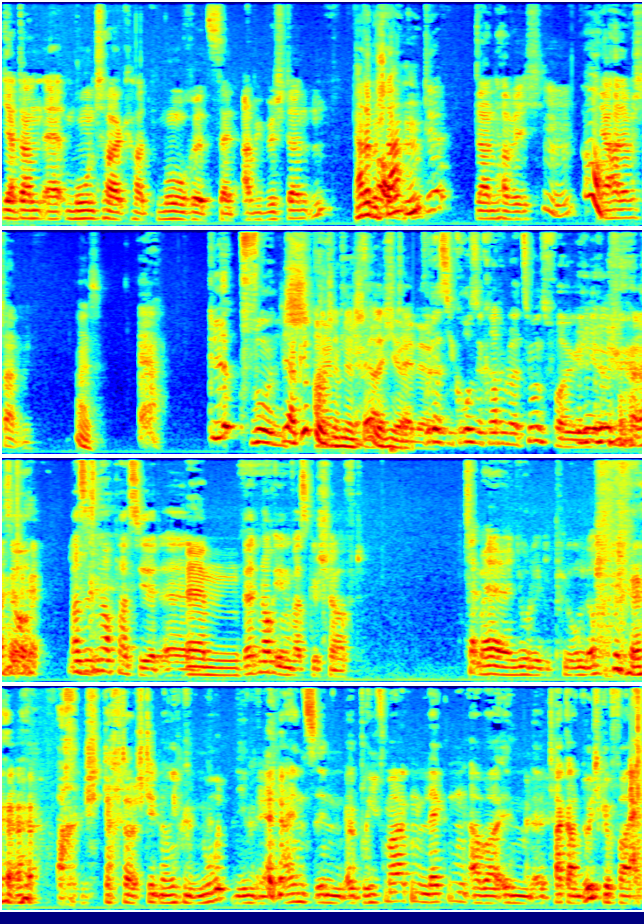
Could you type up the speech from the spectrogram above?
ja, dann äh, Montag hat Moritz sein Abi bestanden. Hat er Oh, bestanden? gute? Dann habe ich. Hm. Oh, Ja, hat er bestanden. nice. Ja. Glückwunsch! Ja, Glückwunsch an der Stelle hier. Gut, das ist die große Gratulationsfolge hier. so, was ist noch passiert? Äh, Ähm, Wer hat noch irgendwas geschafft? Zeig mal ja dein Jodel-Diplom doch. Ach, ich dachte, da steht noch nicht mit Noten. Irgendwie eins in äh, Briefmarken lecken, aber in äh, Tackern durchgefallen.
